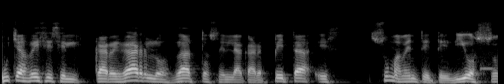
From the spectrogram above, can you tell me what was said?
Muchas veces el cargar los datos en la carpeta es sumamente tedioso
